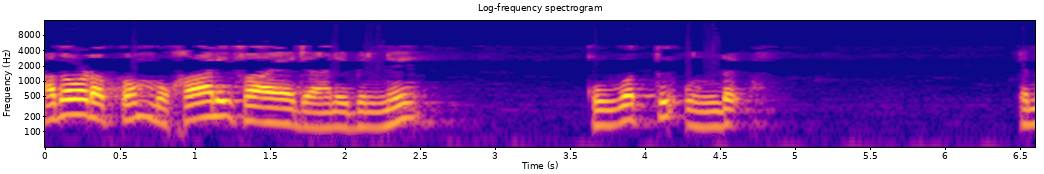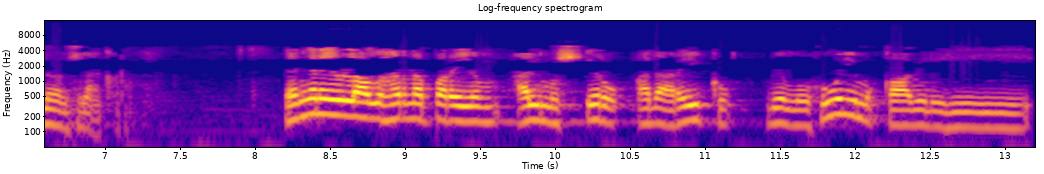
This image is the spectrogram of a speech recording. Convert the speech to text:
അതോടൊപ്പം മുഖാലിഫായ ജാനിബിന് കുവത്ത് ഉണ്ട് എന്ന് മനസ്സിലാക്കണം. എങ്ങനെയുള്ള അൽഹറിനെ പറയും? അൽ മുഷ്ഹിറു അത് അറിയിക്കും. ലുഹൂരി മുക്കാബിലിഹി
